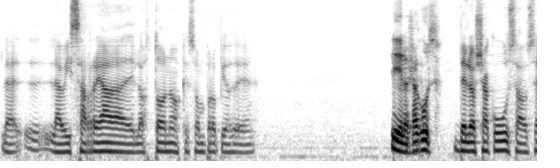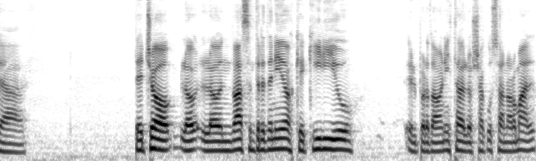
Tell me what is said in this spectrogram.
la, la bizarreada de los tonos que son propios de, Sí, de los Yakuza. de los Yakuza, o sea. De hecho, lo, lo más entretenido es que Kiryu, el protagonista de los Yakuza normal,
